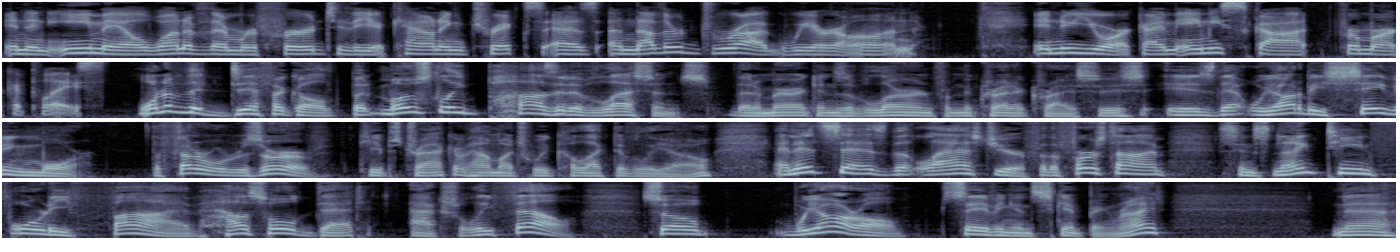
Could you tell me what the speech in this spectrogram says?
In an email, one of them referred to the accounting tricks as another drug we are on. In New York, I'm Amy Scott for Marketplace. One of the difficult but mostly positive lessons that Americans have learned from the credit crisis is that we ought to be saving more. The Federal Reserve keeps track of how much we collectively owe, and it says that last year, for the first time since 1945, household debt actually fell. So we are all saving and skimping, right? Nah,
